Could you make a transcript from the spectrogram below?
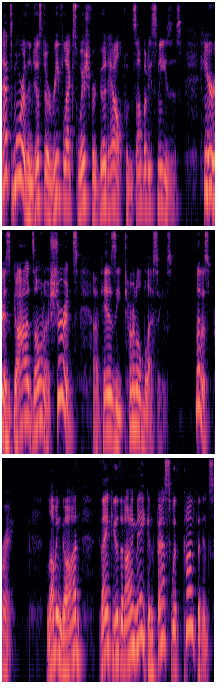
That's more than just a reflex wish for good health when somebody sneezes. Here is God's own assurance of His eternal blessings. Let us pray. Loving God, Thank you that I may confess with confidence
